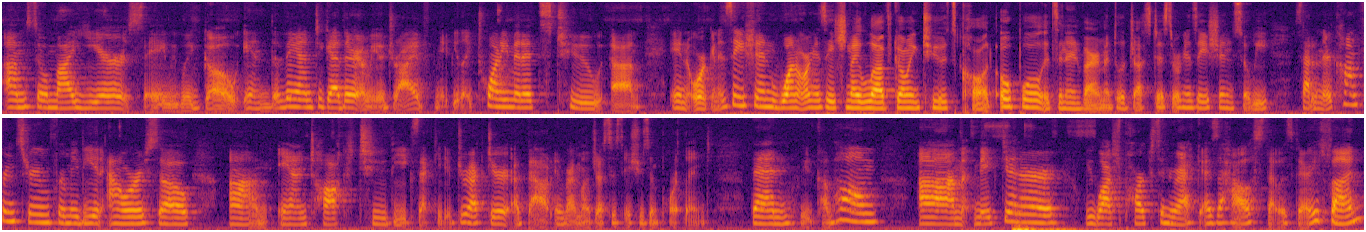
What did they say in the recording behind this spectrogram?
Um, so my year, say we would go in the van together and we would drive maybe like 20 minutes to um, an organization. One organization I loved going to, it's called Opal. It's an environmental justice organization. So we sat in their conference room for maybe an hour or so um, and talked to the executive director about environmental justice issues in Portland. Then we'd come home, um, make dinner. We watched Parks and Rec as a house. That was very fun.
